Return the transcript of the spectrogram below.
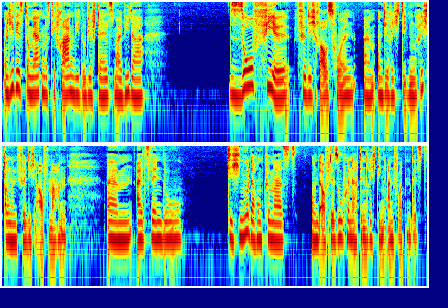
Und hier wirst du merken, dass die Fragen, die du dir stellst, mal wieder so viel für dich rausholen ähm, und die richtigen Richtungen für dich aufmachen, ähm, als wenn du dich nur darum kümmerst und auf der Suche nach den richtigen Antworten bist.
